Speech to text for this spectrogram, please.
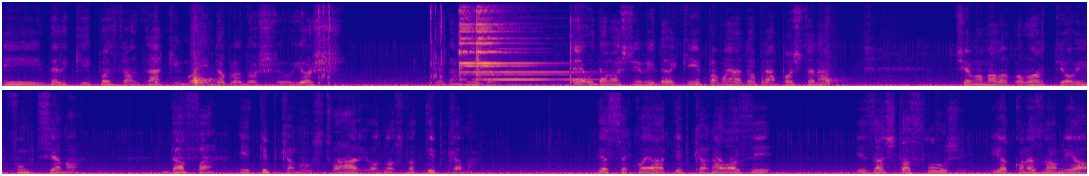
I veliki pozdrav, dragi moji, dobrodošli u još jedan video. E, u današnjem video ekipa, moja dobra poštena, ćemo malo govoriti o ovim funkcijama DAF-a i tipkama u stvari, odnosno tipkama. Gdje se koja tipka nalazi i za šta služi. Iako ne znam nija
